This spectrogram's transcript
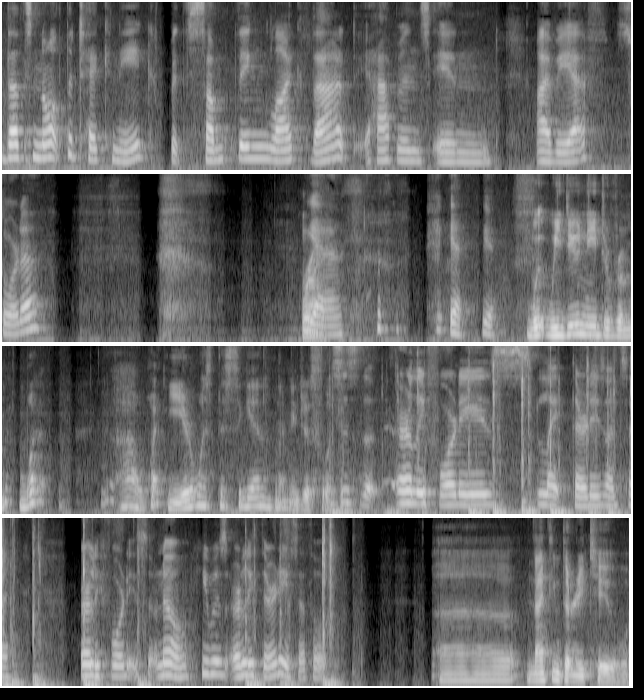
that's not the technique, but something like that happens in IVF, sorta. Right. Yeah, yeah, yeah. We, we do need to rem- what uh, what year was this again? Let me just look. This is the early forties, late thirties, I'd say. Early forties. No, he was early thirties. I thought. Uh, 1932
